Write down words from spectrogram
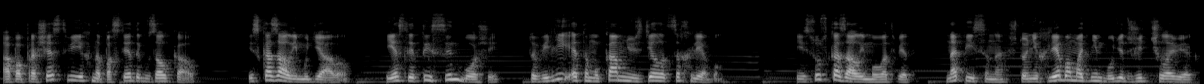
а по прошествии их напоследок взалкал. И сказал ему дьявол, «Если ты сын Божий, то вели этому камню сделаться хлебом». Иисус сказал ему в ответ, «Написано, что не хлебом одним будет жить человек,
